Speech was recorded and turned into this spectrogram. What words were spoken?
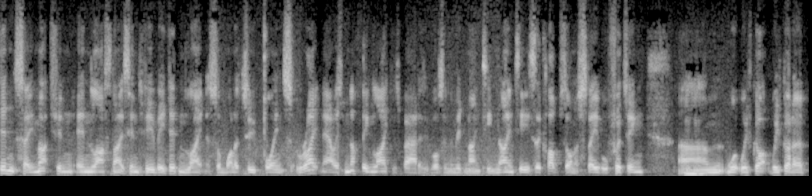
didn't say much in, in last night's interview, but he did enlighten us on one or two points. Right now, is nothing like as bad as it was in the mid 1990s. The club's on a stable footing. Um, mm-hmm. We've got we've got a,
